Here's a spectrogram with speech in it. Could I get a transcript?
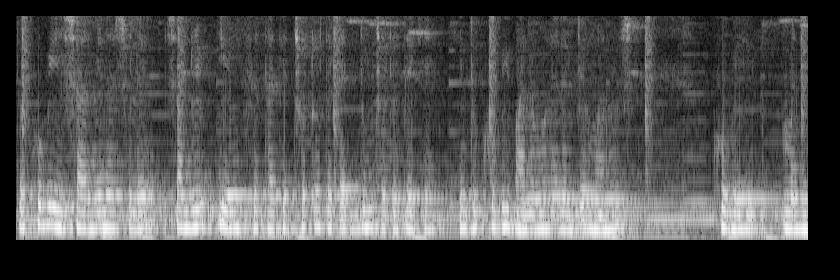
তো খুবই শারমিন আসলে, শারমিন ইউএসএ থাকে, ছোট থেকে, একদম ছোট থেকে, কিন্তু খুবই ভালো মনের একজন মানুষ। খুবই মানে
